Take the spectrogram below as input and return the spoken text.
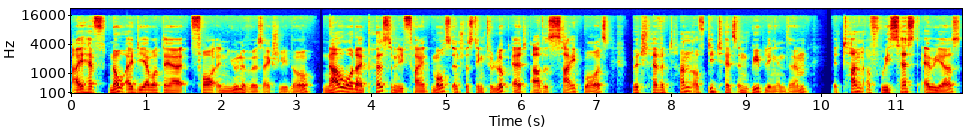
I have no idea what they're for in universe actually though. Now what I personally find most interesting to look at are the side walls, which have a ton of details and greebling in them a ton of recessed areas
